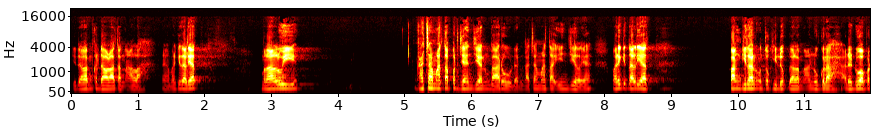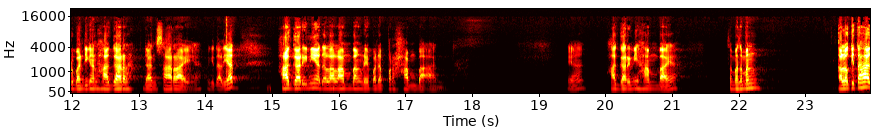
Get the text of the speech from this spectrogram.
di dalam kedaulatan Allah? Ya, mari kita lihat melalui kacamata perjanjian baru dan kacamata Injil ya. Mari kita lihat panggilan untuk hidup dalam anugerah. Ada dua perbandingan Hagar dan Sarai. Ya. Kita lihat Hagar ini adalah lambang daripada perhambaan. Ya, Hagar ini hamba ya. Teman-teman, kalau kita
